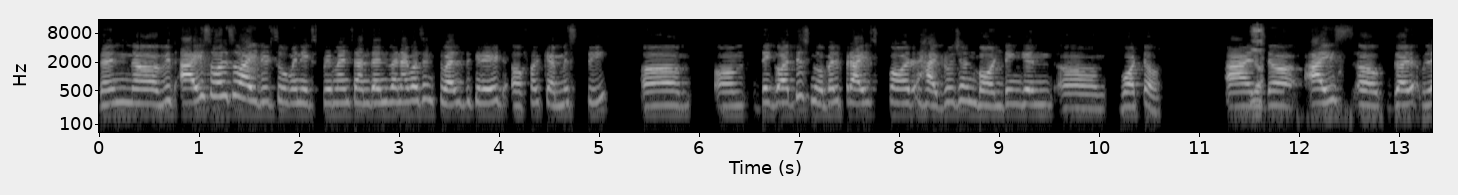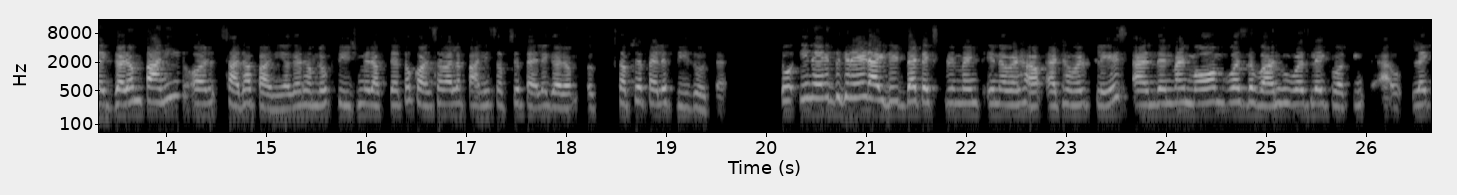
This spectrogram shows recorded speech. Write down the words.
then uh, with ice also i did so many experiments and then when i was in 12th grade uh, for chemistry um, um, they got this nobel prize for hydrogen bonding in uh, water and yeah. uh, ice uh, gar, like garam pani aur sada pani agar hum log fridge mein rakhte hain to kaun sa wala pani sabse pehle garam uh, sabse pehle freeze hota hai तो इन एट्थ ग्रेड आई डिड दैट एक्सपेरिमेंट इन अवर एट अवर प्लेस एंड देन माय मॉम वाज द वन हु वाज लाइक वर्किंग लाइक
